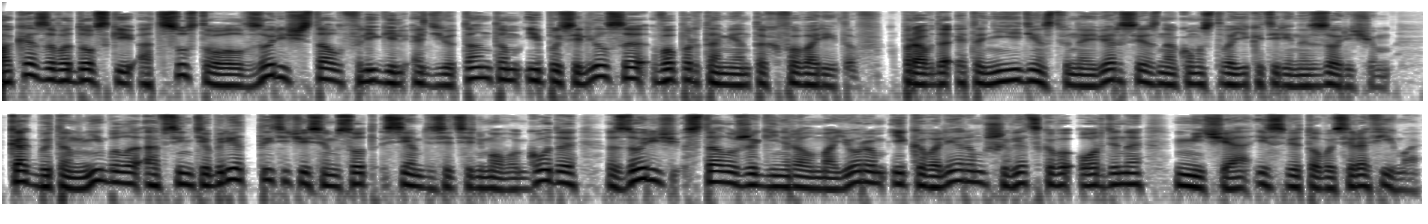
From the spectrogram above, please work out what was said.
Пока Заводовский отсутствовал, Зорич стал флигель-адъютантом и поселился в апартаментах фаворитов. Правда, это не единственная версия знакомства Екатерины с Зоричем. Как бы там ни было, а в сентябре 1777 года Зорич стал уже генерал-майором и кавалером шведского ордена Меча и Святого Серафима,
